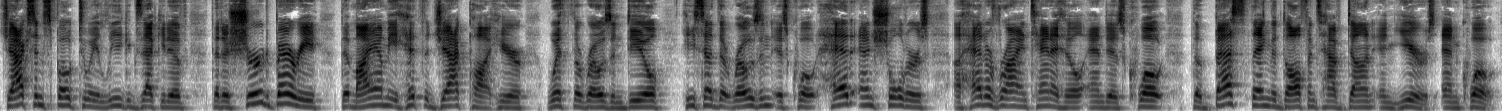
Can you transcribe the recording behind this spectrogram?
Jackson spoke to a league executive that assured Barry that Miami hit the jackpot here with the Rosen deal. He said that Rosen is, quote, head and shoulders ahead of Ryan Tannehill and is, quote, the best thing the Dolphins have done in years, end quote.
